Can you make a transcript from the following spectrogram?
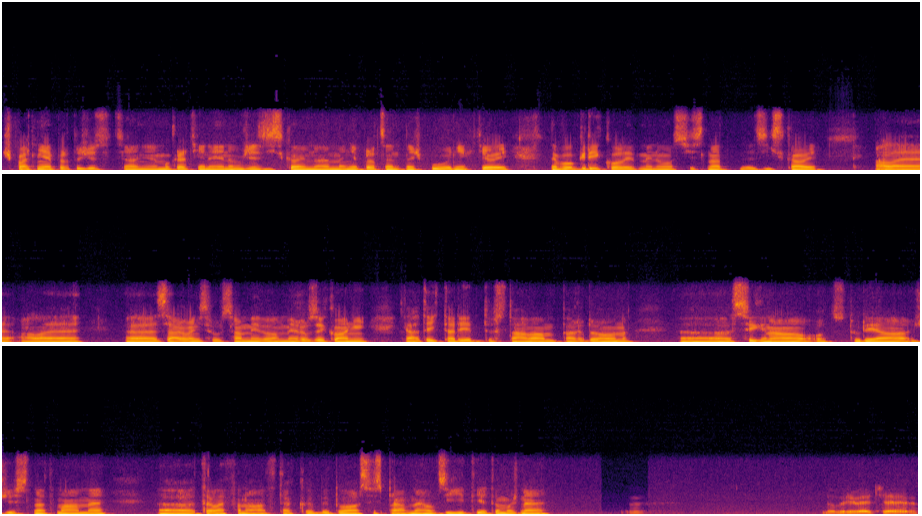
špatně, protože sociální demokrati nejenom, že získali mnohem méně procent, než původně chtěli, nebo kdykoliv v minulosti snad získali, ale, ale e, zároveň jsou sami velmi rozeklaní. Já teď tady dostávám, pardon, signál od studia, že snad máme Eh, telefonát, tak by bylo asi správné ho vzít. Je to možné? Dobrý večer.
